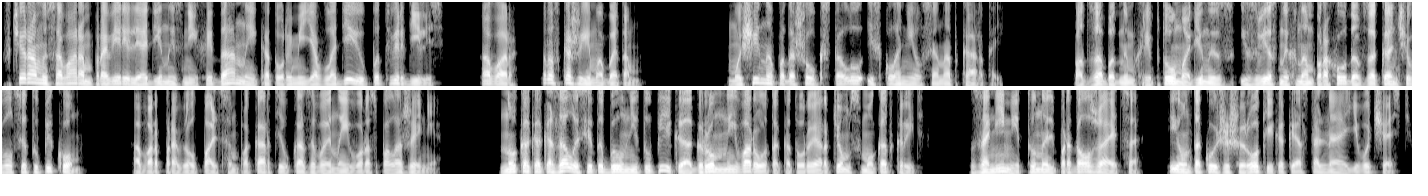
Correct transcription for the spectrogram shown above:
Вчера мы с Аваром проверили один из них, и данные, которыми я владею, подтвердились. Авар, расскажи им об этом. Мужчина подошел к столу и склонился над картой. Под западным хребтом один из известных нам проходов заканчивался тупиком. Авар провел пальцем по карте, указывая на его расположение. Но, как оказалось, это был не тупик, а огромные ворота, которые Артем смог открыть. За ними туннель продолжается, и он такой же широкий, как и остальная его часть.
